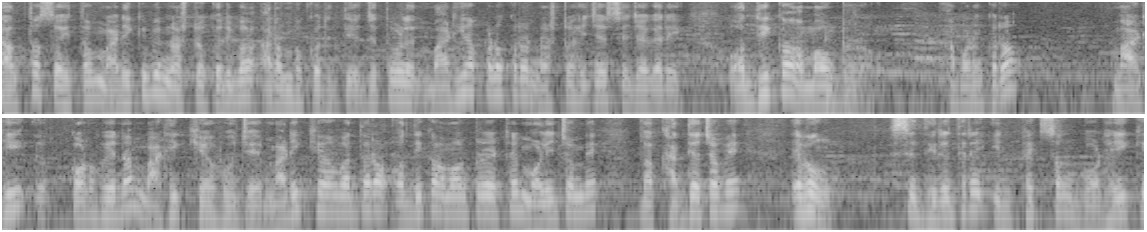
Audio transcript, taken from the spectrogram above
ଦାନ୍ତ ସହିତ ମାଢ଼ିକୁ ବି ନଷ୍ଟ କରିବା ଆରମ୍ଭ କରିଦିଏ ଯେତେବେଳେ ମାଢ଼ି ଆପଣଙ୍କର ନଷ୍ଟ ହୋଇଯାଏ ସେ ଜାଗାରେ ଅଧିକ ଆମାଉଣ୍ଟର ଆପଣଙ୍କର ମାଢ଼ି କ'ଣ ହୁଏ ନା ମାଢ଼ି କ୍ଷୟ ହୋଇଯାଏ ମାଢ଼ି କ୍ଷୟ ହେବା ଦ୍ୱାରା ଅଧିକ ଆମାଉଣ୍ଟର ଏଠାରେ ମଳି ଚମେ ବା ଖାଦ୍ୟ ଚମେ ଏବଂ সে ধীরে ধীরে ইনফেকশন বড়াইকি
